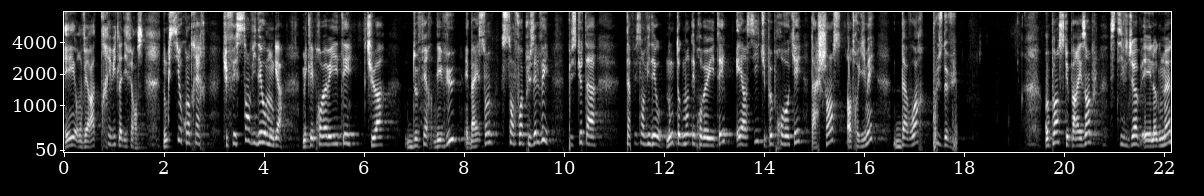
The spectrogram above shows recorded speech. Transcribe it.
et on verra très vite la différence. Donc si au contraire, tu fais 100 vidéos mon gars, mais que les probabilités que tu as de faire des vues, eh ben elles sont 100 fois plus élevées puisque tu as tu as fait 100 vidéos, donc tu augmentes tes probabilités et ainsi tu peux provoquer ta chance, entre guillemets, d'avoir plus de vues. On pense que par exemple, Steve Jobs et Elon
